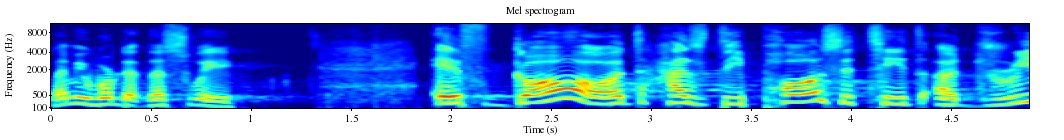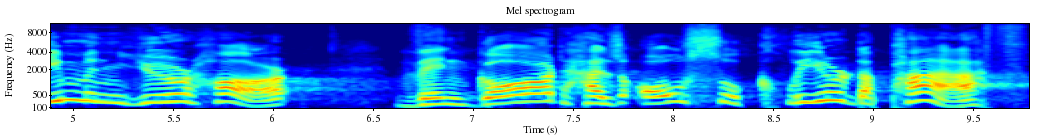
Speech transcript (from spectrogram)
Let me word it this way. If God has deposited a dream in your heart, then God has also cleared a path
